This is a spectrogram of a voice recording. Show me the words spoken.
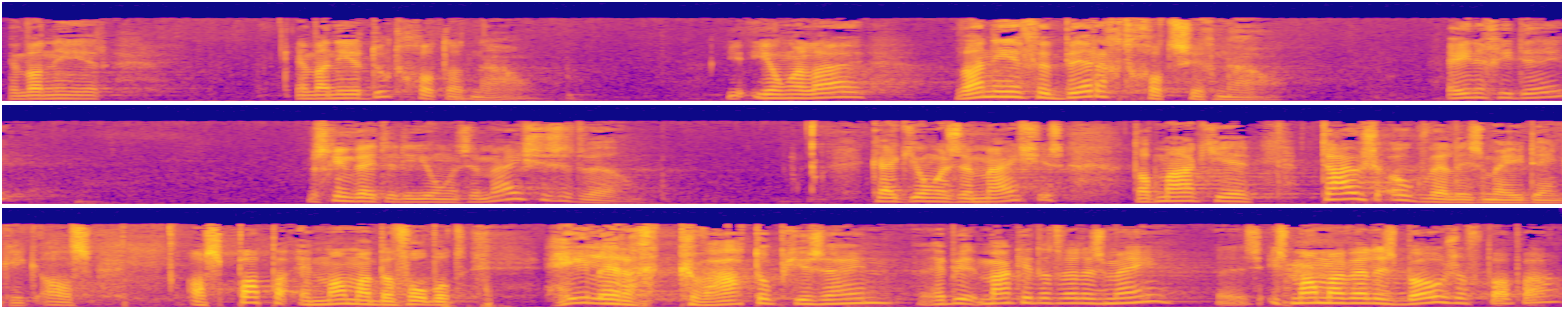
En wanneer en wanneer doet God dat nou? Jongelui, wanneer verbergt God zich nou? Enig idee? Misschien weten de jongens en meisjes het wel. Kijk, jongens en meisjes, dat maak je thuis ook wel eens mee, denk ik. Als, als papa en mama bijvoorbeeld heel erg kwaad op je zijn. Heb je, maak je dat wel eens mee? Is mama wel eens boos of papa?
